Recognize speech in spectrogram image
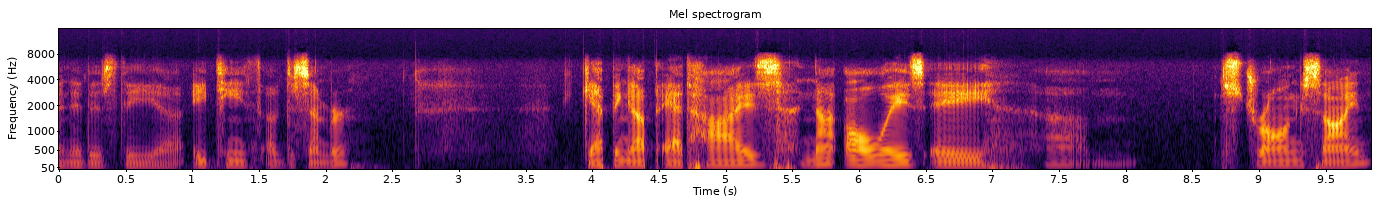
and it is the 18th uh, of December. Gapping up at highs, not always a um, strong sign.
